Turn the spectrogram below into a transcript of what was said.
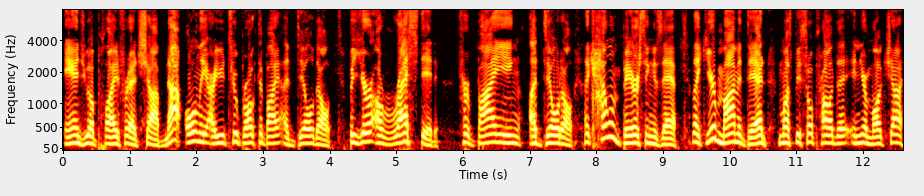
and you applied for that shop. Not only are you too broke to buy a dildo, but you're arrested for buying a dildo. Like, how embarrassing is that? Like, your mom and dad must be so proud that in your mugshot,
